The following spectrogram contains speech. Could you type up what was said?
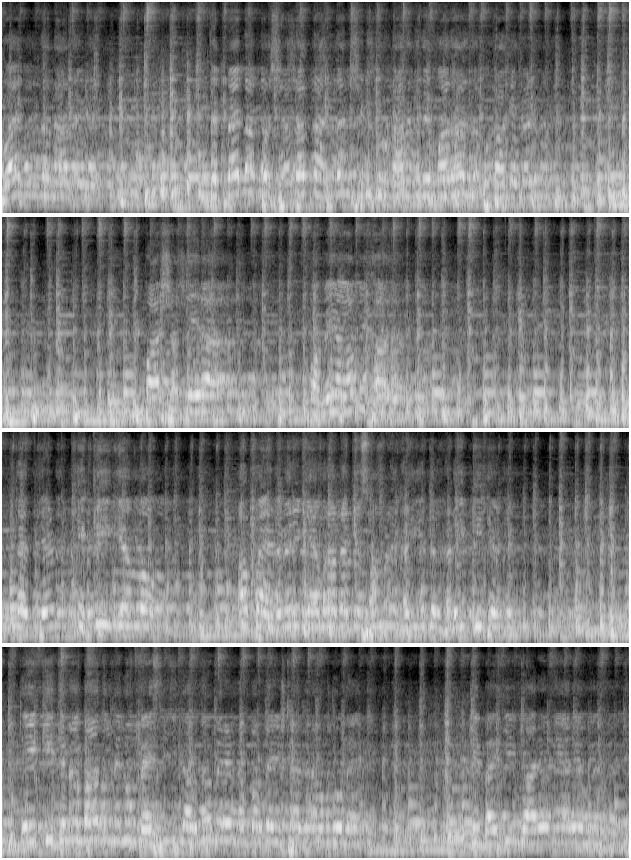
ਵਾਹਿਗੁਰੂ ਦਾ ਨਾਮ ਲੈ ਕੇ। ਤੇ ਪਹਿਲਾ ਪ੍ਰਸ਼ਾਦਾ ਧੰਨ ਧੰਨ ਸ੍ਰੀ ਗੁਰੂ ਨਾਨਕ ਦੇਵ ਮਹਾਰਾਜ ਦਾ ਪਕਾ ਕੇ ਕੱਢਣਾ। ਪਾਸ਼ਾ ਤੇਰਾ ਭਾਵੇਂ ਆਪ ਹੀ ਖਾ ਲੈ ਤੇ ਦਿਨ 21 ਗਿਣ ਲਓ ਆ ਭੈਣ ਮੇਰੀ ਕੈਮਰਾ ਲੈ ਕੇ ਸਾਹਮਣੇ ਖੜੀ ਹੈ ਖੜੀ 21 ਦਿਨ। ਤੇ 21 ਦਿਨਾਂ ਬਾਅਦ ਮੈਨੂੰ ਮੈਸੇਜ ਕਰ ਦਿਓ, ਮੇਰੇ ਨੰਬਰ ਤੇ ਇੰਸਟਾਗ੍ਰਾਮ ਤੋਂ ਲੈ ਕੇ। ਕਿ ਬਾਈ ਜੀ ਬਾਰੇ ਨਿਆਰੇ ਹੋਏ ਨੇ।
